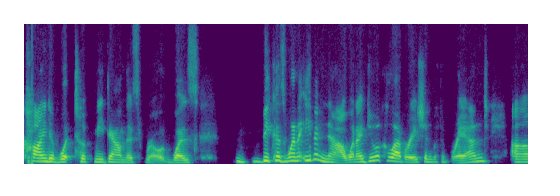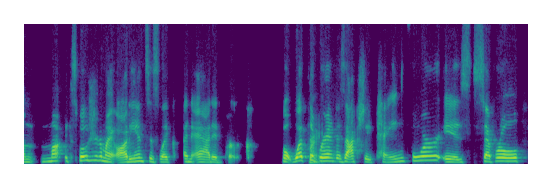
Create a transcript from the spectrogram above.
kind of what took me down this road was because when even now when i do a collaboration with a brand um, my exposure to my audience is like an added perk but what the right. brand is actually paying for is several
